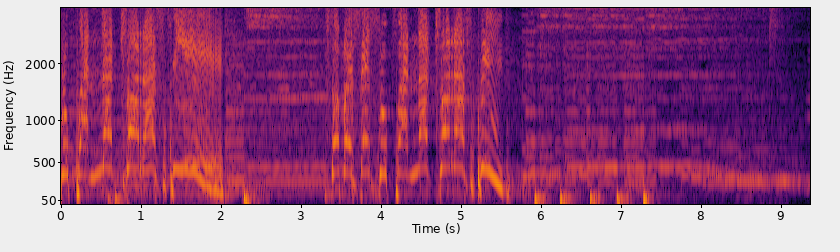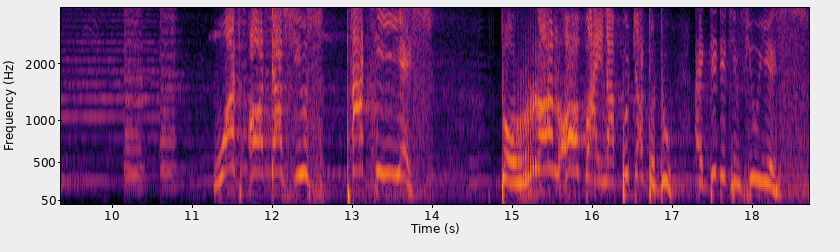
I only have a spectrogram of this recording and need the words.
Supernatural speed. Somebody say supernatural speed. What others use 30 years to run over in Abuja to do, I did it in few years.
